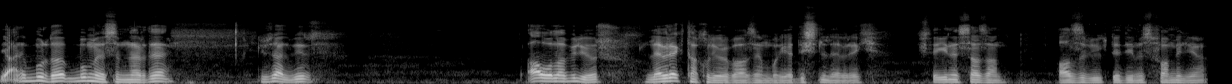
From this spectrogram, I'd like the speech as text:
Yani burada bu mevsimlerde güzel bir av olabiliyor. Levrek takılıyor bazen buraya. Dişli levrek. İşte yine sazan. Azı büyük dediğimiz familya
